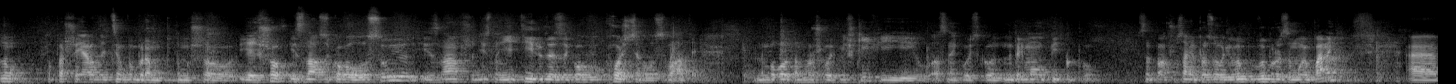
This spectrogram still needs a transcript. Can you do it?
Ну, по-перше, я радий цим виборам, тому що я йшов і знав, за кого голосую, і знав, що дійсно є ті люди, за кого хочеться голосувати. Не було там грошових мішків і власне якогось непрямого підкупу. Це напевно, що самі прозорі вибори за мою пам'ять. Е,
